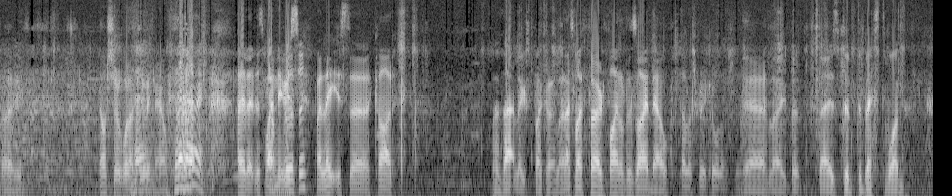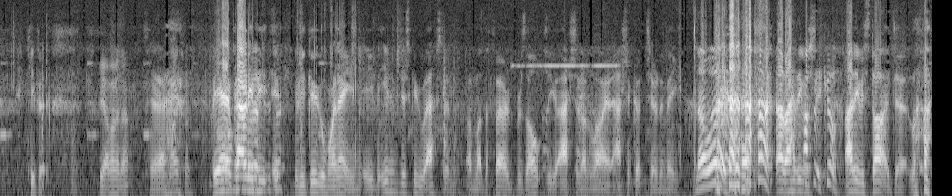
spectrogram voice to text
So not sure what I'm doing now. hey, look, this is my Happy newest, birthday. my latest uh, card. Well, that looks bugger. Like, that's my third final design now. That looks pretty cool actually. Yeah, like that. That is the the best one. Keep it. Yeah, I'm having that. Yeah. Nice. But yeah, Oh, apparently if you, if, if you Google my name, even if you just Google Ashton, I'm like the third result. So you got Ashton online, Ashton Kutcher, and me. No way. and I hadn't even, That's pretty cool. I hadn't even started yet. Like,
